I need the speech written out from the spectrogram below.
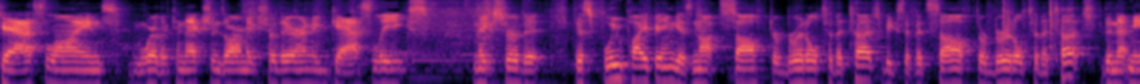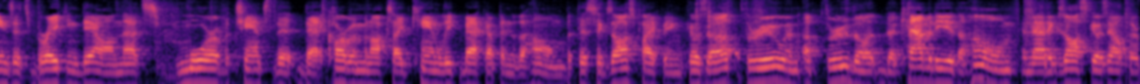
gas lines and where the connections are, make sure there aren't any gas leaks make sure that this flue piping is not soft or brittle to the touch because if it's soft or brittle to the touch, then that means it's breaking down. That's more of a chance that that carbon monoxide can leak back up into the home. But this exhaust piping goes up through and up through the, the cavity of the home and that exhaust goes out the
